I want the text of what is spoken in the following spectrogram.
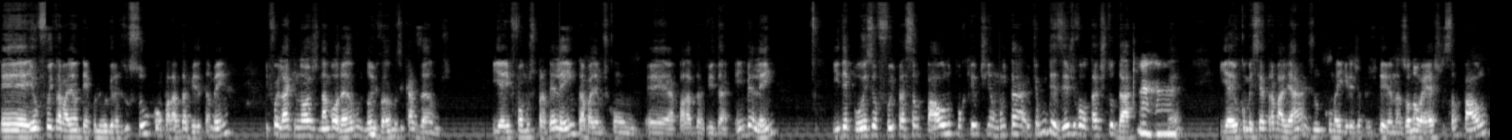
É, eu fui trabalhar um tempo no Rio Grande do Sul com a Palavra da Vida também. E foi lá que nós namoramos, noivamos e casamos. E aí fomos para Belém, trabalhamos com é, a Palavra da Vida em Belém. E depois eu fui para São Paulo porque eu tinha, muita, eu tinha muito desejo de voltar a estudar. Uhum. Né? E aí eu comecei a trabalhar junto com uma igreja presbiteriana na Zona Oeste de São Paulo.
